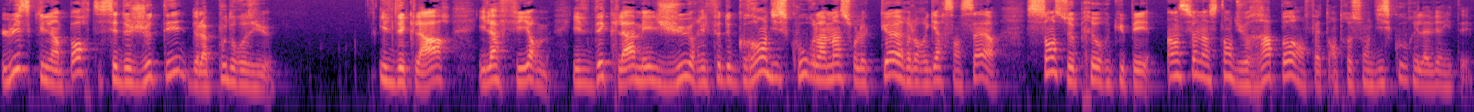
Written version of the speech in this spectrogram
Lui, ce qui l'importe, c'est de jeter de la poudre aux yeux. Il déclare, il affirme, il déclame et il jure, il fait de grands discours, la main sur le cœur et le regard sincère, sans se préoccuper un seul instant du rapport en fait entre son discours et la vérité.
